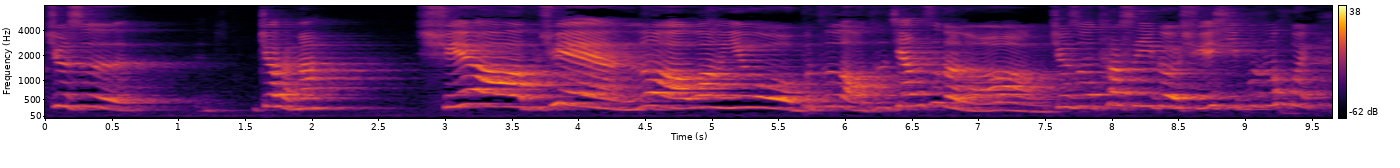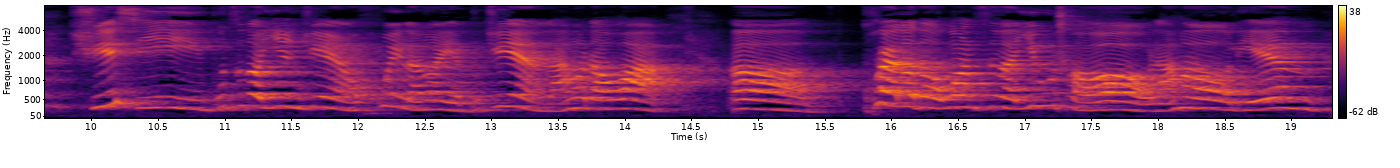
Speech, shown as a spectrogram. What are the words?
就是叫什么？学而不倦，乐而忘忧，不知老之将至的人，就是说他是一个学习不知会学习不知道厌倦，会人了也不倦，然后的话，呃，快乐的忘记了忧愁，然后连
